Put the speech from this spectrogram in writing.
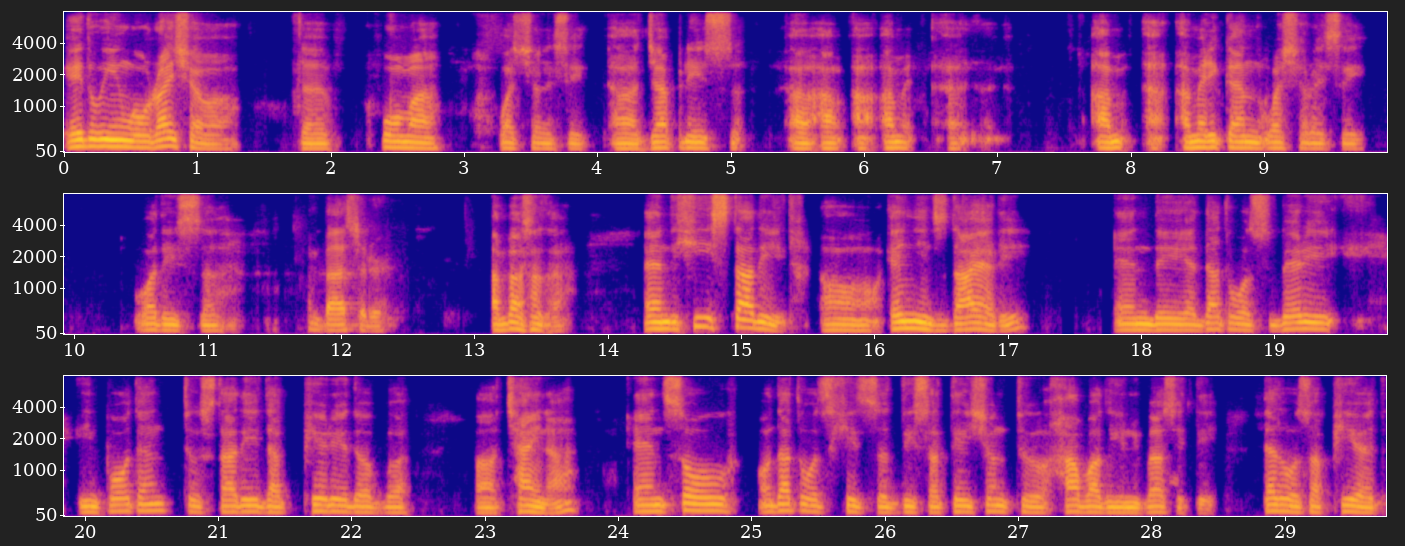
Edwin O. Reischauer, the former, what shall I say, uh, Japanese, uh, um, um, American, what shall I say, what is? ambassador. Ambassador. And he studied uh, diary, and that was very important to study that period of China and so that was his uh, dissertation to Harvard University. That was appeared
